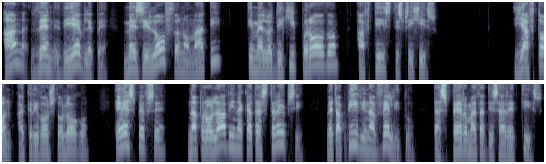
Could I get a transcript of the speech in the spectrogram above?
αν δεν διέβλεπε με ζηλόφθονο μάτι τη μελλοντική πρόοδο αυτής της ψυχής. Γι' αυτόν ακριβώς το λόγο έσπευσε να προλάβει να καταστρέψει με τα πύρινα βέλη του τα σπέρματα της αρετής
